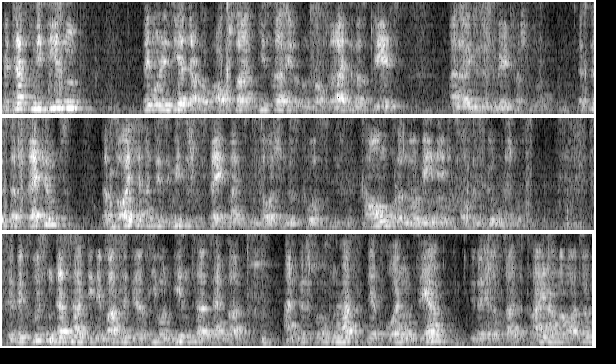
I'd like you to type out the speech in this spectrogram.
Mit Sätzen wie diesen dämonisiert Jakob Augstein Israel und verbreitet das Bild einer jüdischen Weltverschwörung. Es ist erschreckend, dass solche antisemitischen Statements im deutschen Diskurs kaum oder nur wenig auf Empörung stoßen. Wir begrüßen deshalb die Debatte, die das Simon Wiesenthal Center angestoßen hat. Wir freuen uns sehr über Ihre breite Teilnahme heute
